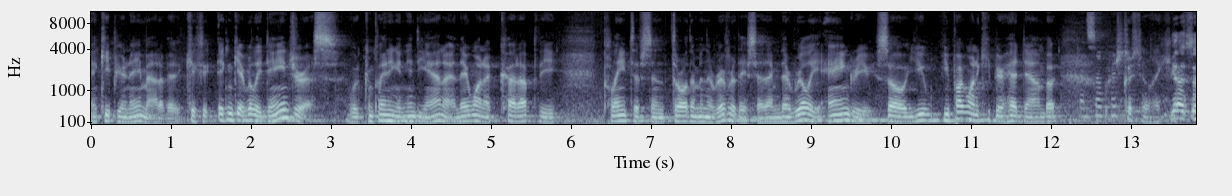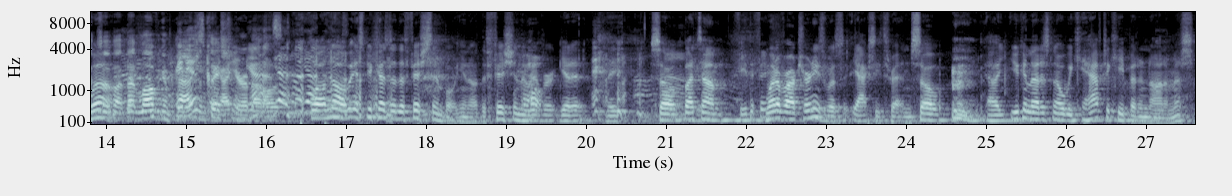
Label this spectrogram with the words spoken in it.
and keep your name out of it. It c- It can get really dangerous. We're complaining in Indiana, and they want to cut up the plaintiffs and throw them in the river, they said. I mean, they're really angry. So you, you probably want to keep your head down, but, That's so Christian. Christian-like. Yes, it's Well- that, that love and compassion thing I Christian, hear about. Yeah, no, yeah. well, no, it's because of the fish symbol, you know, the fish in the Oh. river, get it? They- So, but, um, Feed the fish? one of our attorneys was actually threatened. So, uh, you can let us know, we have to keep it anonymous.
